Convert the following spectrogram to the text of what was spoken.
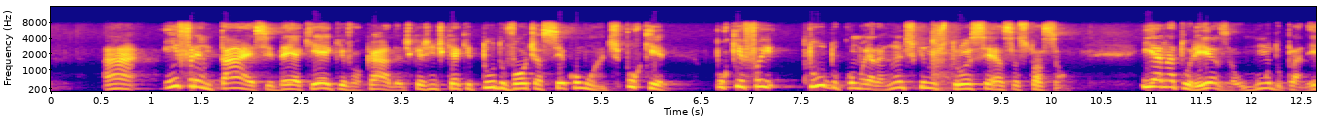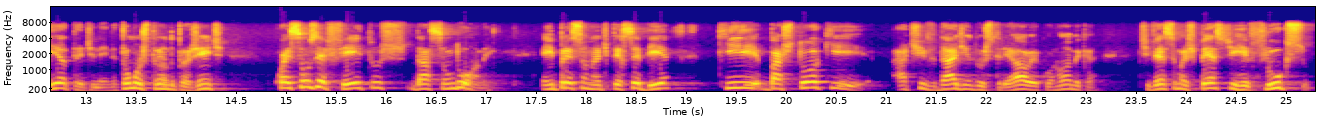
a enfrentar essa ideia que é equivocada de que a gente quer que tudo volte a ser como antes. Por quê? Porque foi tudo como era antes que nos trouxe a essa situação. E a natureza, o mundo, o planeta, Edilene, estão mostrando para a gente quais são os efeitos da ação do homem. É impressionante perceber que bastou que a atividade industrial, econômica, tivesse uma espécie de refluxo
